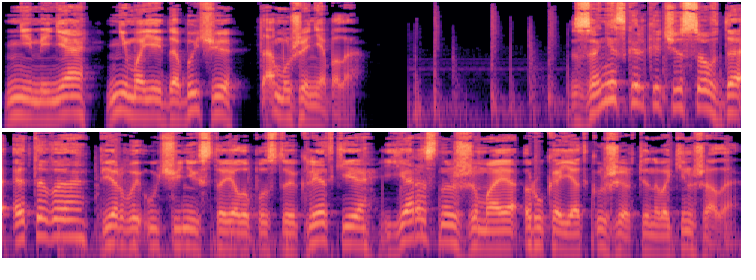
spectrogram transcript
Ни меня, ни моей добычи там уже не было. За несколько часов до этого первый ученик стоял у пустой клетки, яростно сжимая рукоятку жертвенного кинжала.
